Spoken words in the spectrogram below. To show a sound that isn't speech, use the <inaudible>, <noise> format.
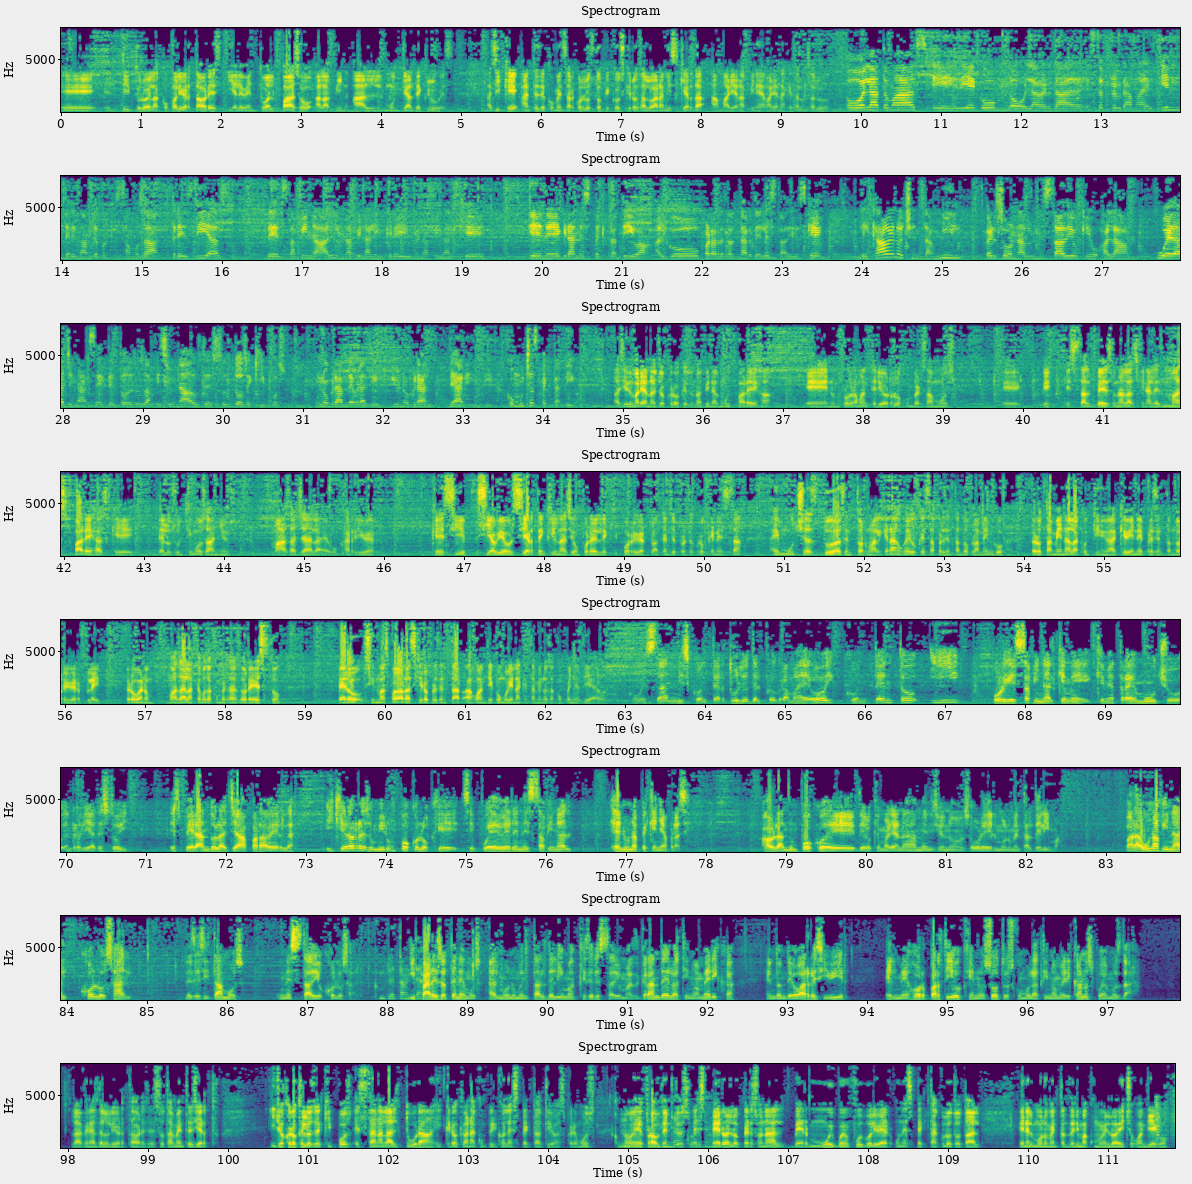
eh, el título de la Copa Libertadores y el eventual paso a la fin, al Mundial de Clubes. Así que antes de comenzar con los tópicos, quiero saludar a mi izquierda a Mariana Pineda. Mariana, ¿qué tal? Un saludo. Hola Tomás, eh, Diego, no, la verdad este programa es bien interesante porque estamos a tres días de esta final, una final increíble, una final que tiene gran expectativa. Algo para resaltar del estadio es que le caben 80 mil personas, un estadio que ojalá pueda llenarse de todos esos aficionados de estos dos equipos, uno grande de Brasil y uno grande de Argentina, con mucha expectativa. Así es, Mariana, yo creo que es una final muy pareja. Eh, en un programa anterior lo conversamos, eh, es tal vez una de las finales más parejas que de los últimos años, más allá de la de Boca River, que sí, sí había cierta inclinación por el equipo River Platense, pero yo creo que en esta hay muchas dudas en torno al gran juego que está presentando Flamengo, pero también a la continuidad que viene presentando River Plate. Pero bueno, más adelante vamos a conversar sobre esto. Pero sin más palabras, quiero presentar a Juan Diego Molina, que también nos acompaña el día de hoy. ¿Cómo están mis contertulios del programa de hoy? Contento y por esta final que me, que me atrae mucho, en realidad estoy esperándola ya para verla y quiero resumir un poco lo que se puede ver en esta final en una pequeña frase, hablando un poco de, de lo que Mariana mencionó sobre el Monumental de Lima. Para una final colosal necesitamos un estadio colosal. Completamente. Y para eso tenemos al Monumental de Lima, que es el estadio más grande de Latinoamérica, en donde va a recibir el mejor partido que nosotros como latinoamericanos podemos dar. la final de los Libertadores, es totalmente cierto. Y yo creo que los equipos están a la altura y creo que van a cumplir con la expectativa. Esperemos no defrauden. Yo espero en lo personal ver muy buen fútbol y ver un espectáculo total en el Monumental de Lima, como bien lo ha dicho Juan Diego.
